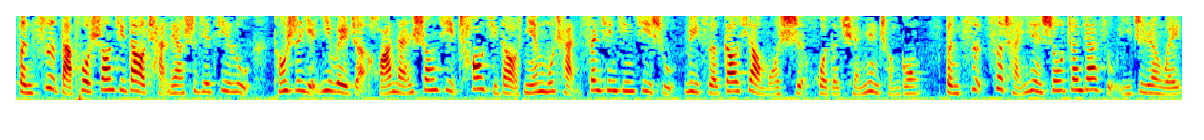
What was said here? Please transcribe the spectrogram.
本次打破双季稻产量世界纪录，同时也意味着华南双季超级稻年亩产三千斤技术绿色高效模式获得全面成功。本次测产验收专家组一致认为，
